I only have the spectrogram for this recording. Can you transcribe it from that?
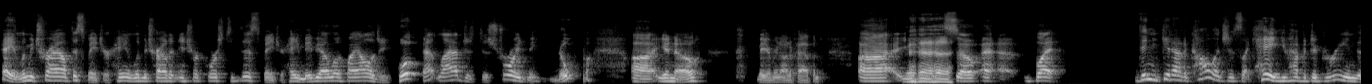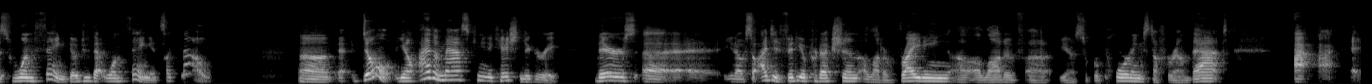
Hey, let me try out this major. Hey, let me try out an intro course to this major. Hey, maybe I love biology. Whoop, that lab just destroyed me. Nope. Uh, you know, may or may not have happened. Uh, so, uh, uh, but then you get out of college, it's like, hey, you have a degree in this one thing, go do that one thing. It's like, no, uh, don't. You know, I have a mass communication degree. There's, uh, you know, so I did video production, a lot of writing, a, a lot of, uh, you know, some reporting stuff around that. I, I,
